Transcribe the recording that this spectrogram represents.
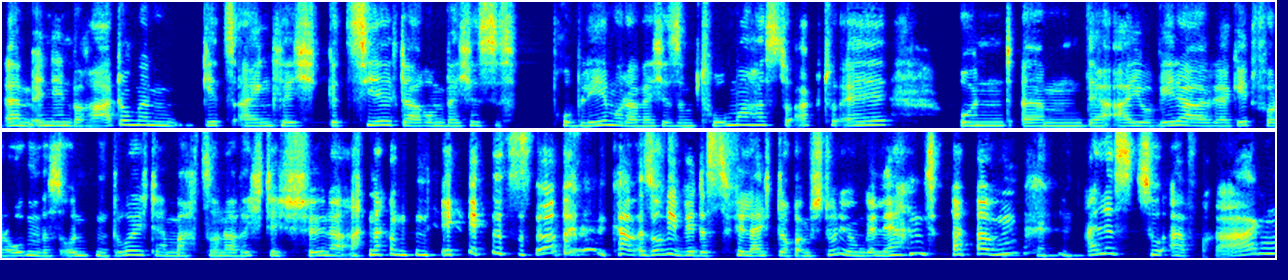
Ähm, in den Beratungen geht es eigentlich gezielt darum, welches Problem oder welche Symptome hast du aktuell? Und ähm, der Ayurveda, der geht von oben bis unten durch, der macht so eine richtig schöne Anamnese, so wie wir das vielleicht doch im Studium gelernt haben, alles zu erfragen,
